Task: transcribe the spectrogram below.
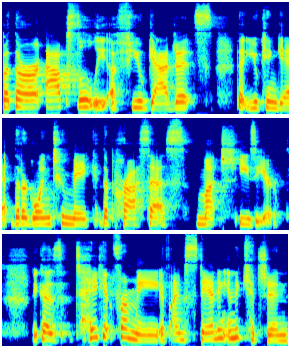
but there are absolutely a few gadgets that you can get that are going to make the process much easier. Because take it from me, if I'm standing in the kitchen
